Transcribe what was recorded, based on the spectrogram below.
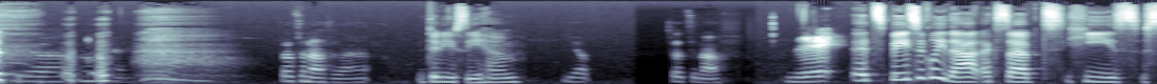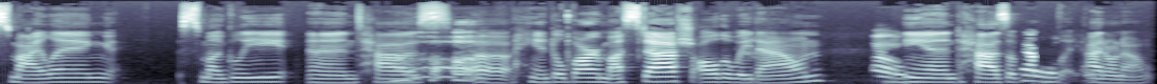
Yeah, okay. That's enough of that. Did you see him? Yep. That's enough. It's basically that, except he's smiling smugly and has a handlebar mustache all the way down. Oh, and has a like, I don't know.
